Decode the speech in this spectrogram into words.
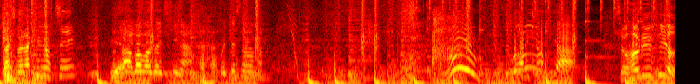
Tak jsme na Klínovci, Yeah. zábava začíná. Pojďte s náma. To byla rychlovka. So how do you feel?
